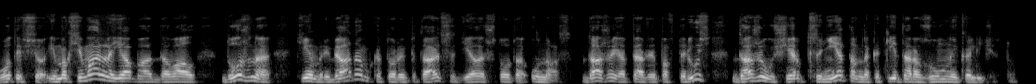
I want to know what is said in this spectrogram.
Вот и все. И максимально я бы отдавал должное тем ребятам, которые пытаются делать что-то у нас. Даже, я опять же повторюсь, даже ущерб цене там на какие-то разумные количества.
